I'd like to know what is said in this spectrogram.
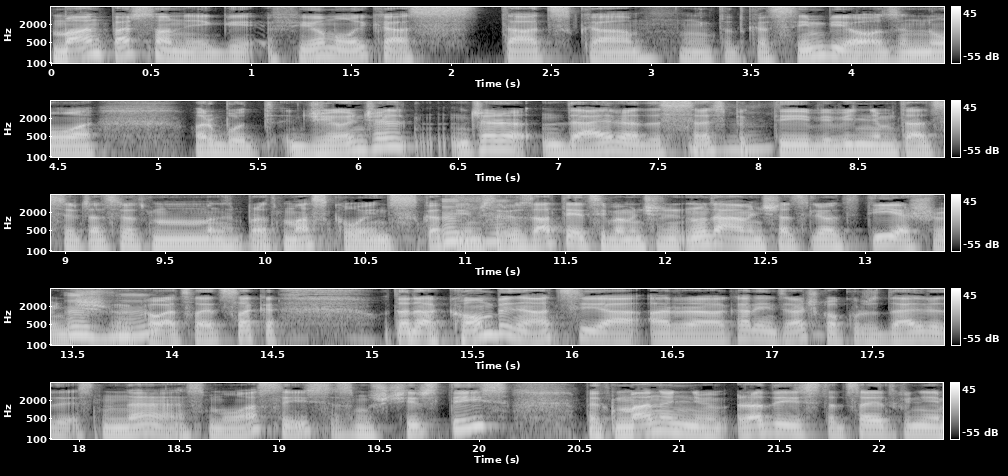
Man personīgi filma likās tāds kā, tad, kā simbioze no varbūt Džingera Dairadas, mm -hmm. respektīvi viņam tāds ir tāds ļoti, manuprāt, maskulīns skatījums mm -hmm. uz attiecībām. Viņš, nu tā, viņš tāds ļoti tieši, viņš mm -hmm. kaut kādas lietas saka. Un tādā kombinācijā ar Karīnu Tračko, kuras daļradi es neesmu lasījis, esmu šķirstījis, bet man viņa radīs tāds sajūta, ka viņai,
